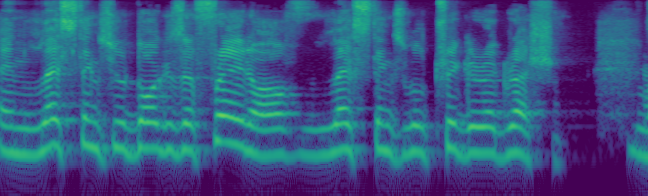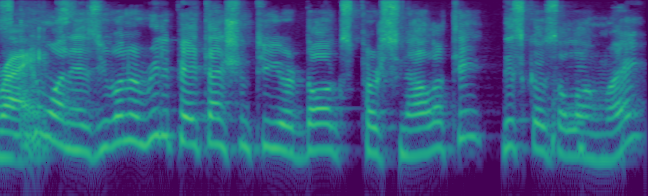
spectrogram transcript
and less things your dog is afraid of less things will trigger aggression. Right. Second one is you want to really pay attention to your dog's personality. This goes a long way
